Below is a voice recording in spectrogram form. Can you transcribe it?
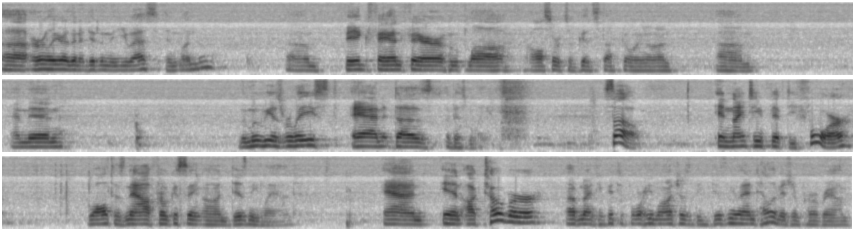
uh, earlier than it did in the US in London. Um, big fanfare, hoopla, all sorts of good stuff going on. Um, and then the movie is released and it does abysmally. so, in 1954, Walt is now focusing on Disneyland. And in October of 1954, he launches the Disneyland television program,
